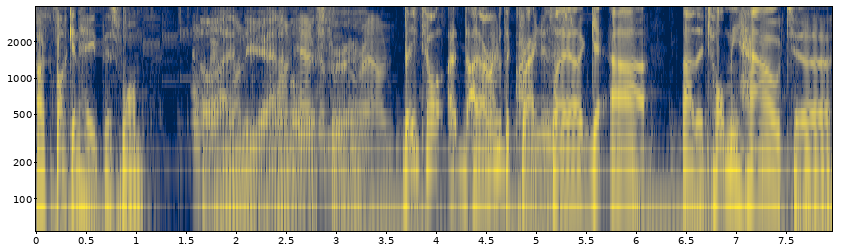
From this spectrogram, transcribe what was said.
I fucking hate this one. Oh, I am one- the animal hand to move whisperer. They told. I, I remember the I can cracked player. Uh, uh, they told me how to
